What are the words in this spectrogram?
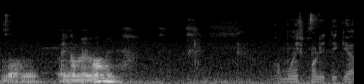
Bon, bon, pas énormément, mais. Au moins, il se prend les dégâts.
